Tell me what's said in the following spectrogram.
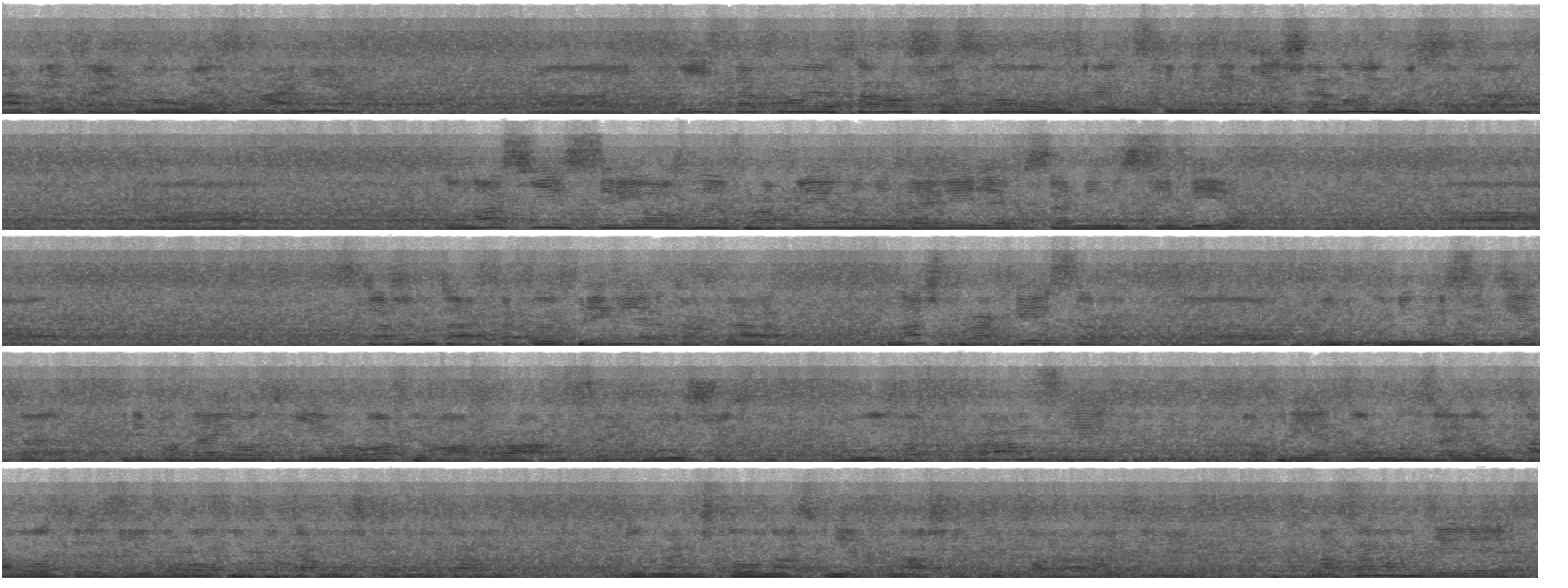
обретать новые знания. А, есть такое хорошее слово в украинском языке «шануймуся», да? А, у нас есть серьезная проблема недоверия к самим себе. А, скажем так, такой пример, когда наш профессор э, университета преподает в Европе, во Франции, в лучших вузах Франции, при этом мы зовем кого-то из Европы, потому что мы там думаем, что у нас нет наших преподавателей. На самом деле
